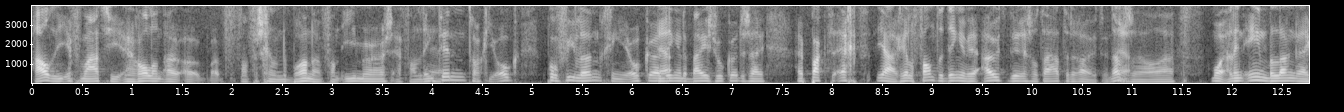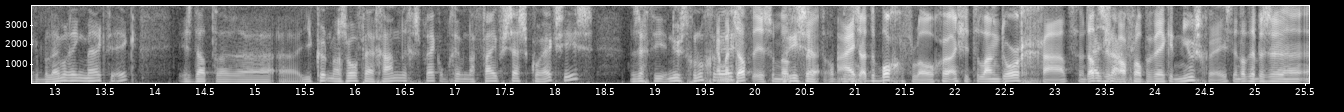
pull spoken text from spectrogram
haalde die informatie en rollen uh, uh, van verschillende bronnen. Van e-mails en van LinkedIn. Ja. Trok je ook profielen. Ging je ook uh, Ja. dingen erbij zoeken. Dus hij, hij pakte echt ja, relevante dingen weer uit de resultaten eruit. En dat Ja. is wel mooi. Alleen één belangrijke belemmering merkte ik. Is dat er, je kunt maar zo ver gaan in een gesprek. Op een gegeven moment na vijf, zes correcties. Dan zegt hij, nu is het genoeg Ja, geweest. maar dat is omdat Reset, ze, opnieuw. hij is uit de bocht gevlogen. Als je te lang doorgaat. Dat is de afgelopen week het nieuws geweest. En dat hebben ze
